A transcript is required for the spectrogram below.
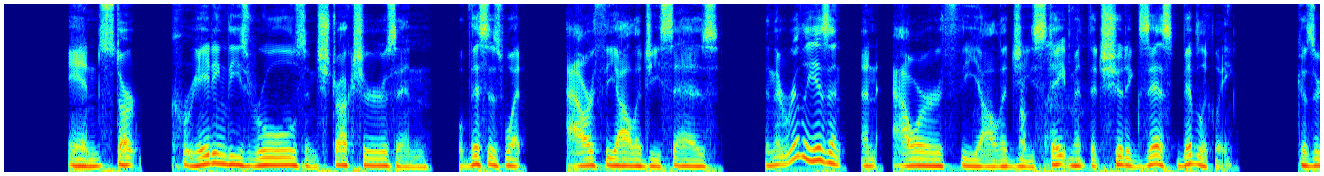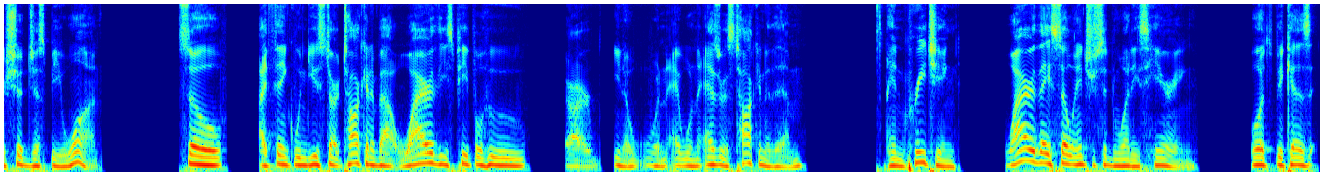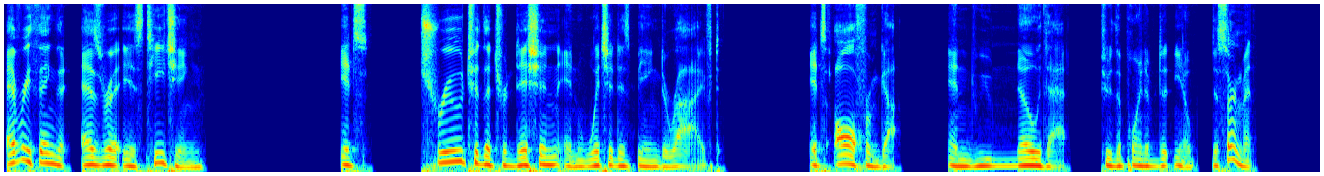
and start creating these rules and structures and well this is what our theology says. And there really isn't an our theology statement that should exist biblically because there should just be one. So i think when you start talking about why are these people who are you know when when ezra's talking to them and preaching why are they so interested in what he's hearing? Well it's because everything that ezra is teaching it's true to the tradition in which it is being derived. It's all from God. And you know that to the point of you know discernment.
